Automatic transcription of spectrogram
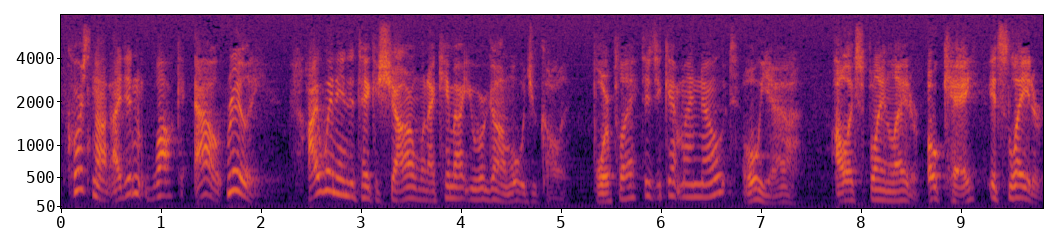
of course not. I didn't walk out. Really? I went in to take a shower, and when I came out, you were gone. What would you call it? Foreplay? Did you get my note? Oh, yeah. I'll explain later. Okay, it's later.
